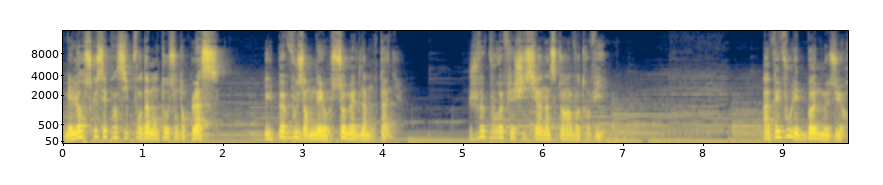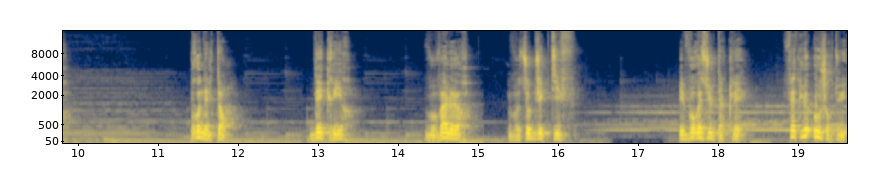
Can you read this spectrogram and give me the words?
Mais lorsque ces principes fondamentaux sont en place, ils peuvent vous emmener au sommet de la montagne. Je veux que vous réfléchissiez un instant à votre vie. Avez-vous les bonnes mesures? Prenez le temps d'écrire vos valeurs, vos objectifs et vos résultats clés. Faites-le aujourd'hui.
